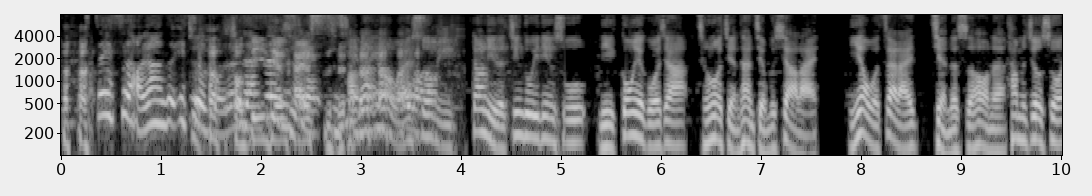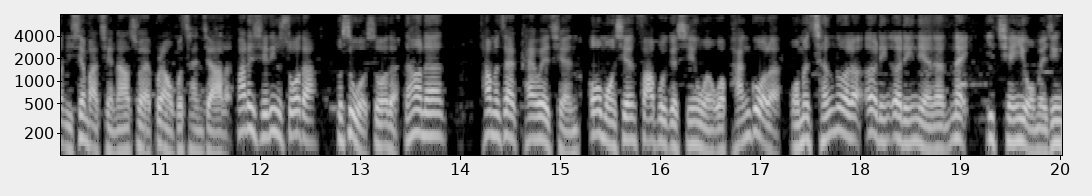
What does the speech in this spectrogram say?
这一次好像是一次过，从第一天开始。那我来说明，当你的京都议定书，你工业国家承诺减碳减不下来，你要我再来减的时候呢，他们就说你先把钱拿出来，不然我不参加了。巴黎协定说的，不是我说的。然后呢，他们在开会前，欧盟先发布一个新闻，我盘过了，我们承诺了二零二零年的那一千亿，我们已经。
